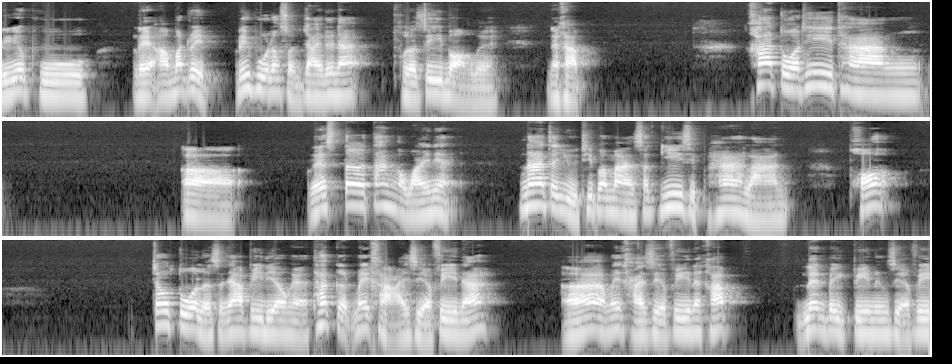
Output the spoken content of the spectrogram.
ลิเวอร์พูลเรอัลมาดริดลิเวอร์พูลเราสนใจด้วยนะเพอร์ซี่บอกเลยนะครับค่าตัวที่ทางเอ่อเรสเตอร์ตั้งเอาไว้เนี่ยน่าจะอยู่ที่ประมาณสัก 25 ล้าน เพราะ เจ้าตัวเหลือสัญญาปีเดียวไง ถ้าเกิดไม่ขายเสียฟรีนะ อ่า ไม่ขายเสียฟรีนะครับ เล่นไปอีกปีหนึ่งเสียฟรี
